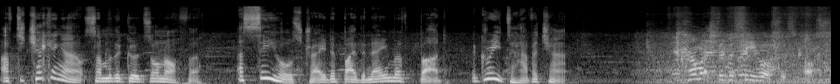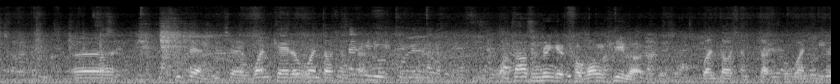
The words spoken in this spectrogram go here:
After checking out some of the goods on offer, a seahorse trader by the name of Bud agreed to have a chat. How much do the seahorses cost? Uh, depends. It's uh, one kilo, one thousand plus. 1,000 ringgit for one kilo. One thousand for one kilo.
